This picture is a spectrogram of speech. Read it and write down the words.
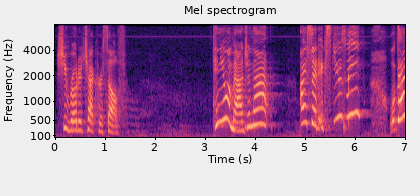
She wrote a check herself. Can you imagine that? I said, Excuse me? Well, that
